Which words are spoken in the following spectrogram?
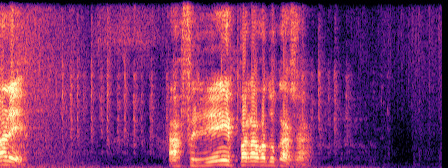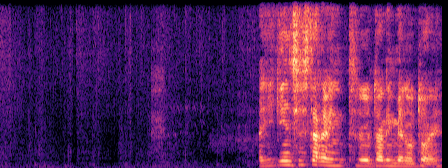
Vale. Afriré espárrago a tu casa. Aquí quién se está, está limpiando todo, eh.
